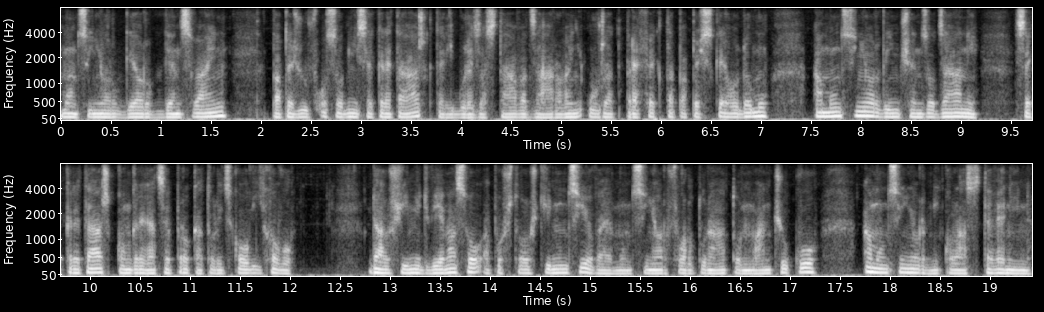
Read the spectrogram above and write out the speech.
monsignor Georg Genswein, papežův osobní sekretář, který bude zastávat zároveň úřad prefekta papežského domu, a monsignor Vincenzo Zani, sekretář Kongregace pro katolickou výchovu. Dalšími dvěma jsou apoštolští nunciové monsignor Fortunato Mančuku a monsignor Nikolas Stevenin.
